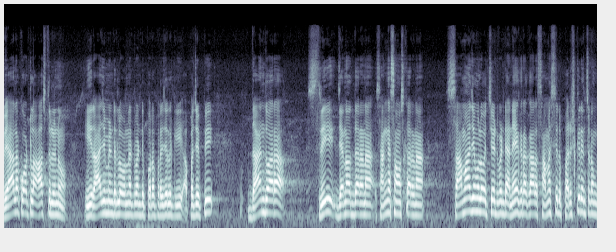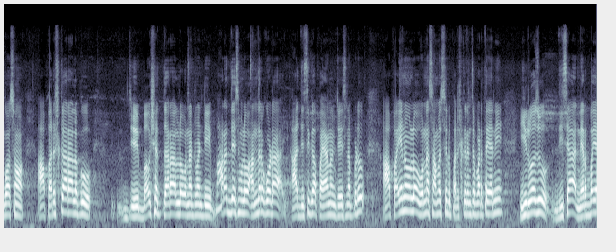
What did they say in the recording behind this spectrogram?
వేల కోట్ల ఆస్తులను ఈ రాజమండ్రిలో ఉన్నటువంటి పుర ప్రజలకి అప్పచెప్పి దాని ద్వారా స్త్రీ జనోద్ధరణ సంఘ సంస్కరణ సమాజంలో వచ్చేటువంటి అనేక రకాల సమస్యలు పరిష్కరించడం కోసం ఆ పరిష్కారాలకు జీ- భవిష్యత్ తరాల్లో ఉన్నటువంటి భారతదేశంలో అందరూ కూడా ఆ దిశగా ప్రయాణం చేసినప్పుడు ఆ పయనంలో ఉన్న సమస్యలు పరిష్కరించబడతాయని ఈరోజు దిశ నిర్భయ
